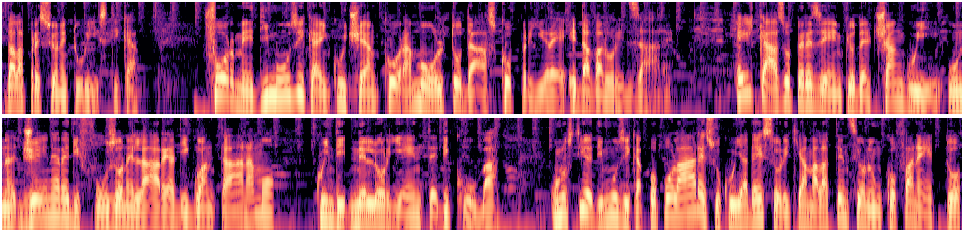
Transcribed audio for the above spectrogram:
dalla pressione turistica. Forme di musica in cui c'è ancora molto da scoprire e da valorizzare. È il caso per esempio del Changui, un genere diffuso nell'area di Guantanamo, quindi nell'oriente di Cuba. Uno stile di musica popolare su cui adesso richiama l'attenzione un cofanetto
